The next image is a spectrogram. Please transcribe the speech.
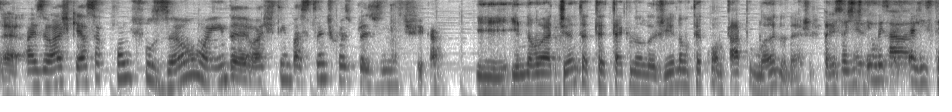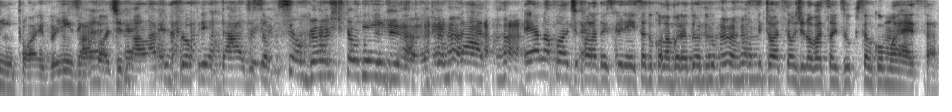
É. Mas eu acho que essa confusão ainda, eu acho que tem bastante coisa para desmitificar. E, e, não adianta ter tecnologia e não ter contato humano, né, gente? Por isso a gente tem uma especialista em employee branding que pode falar com propriedade sobre... Esse é o gancho que eu queria. Ela pode falar da experiência do colaborador numa situação de inovação e disrupção como essa.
